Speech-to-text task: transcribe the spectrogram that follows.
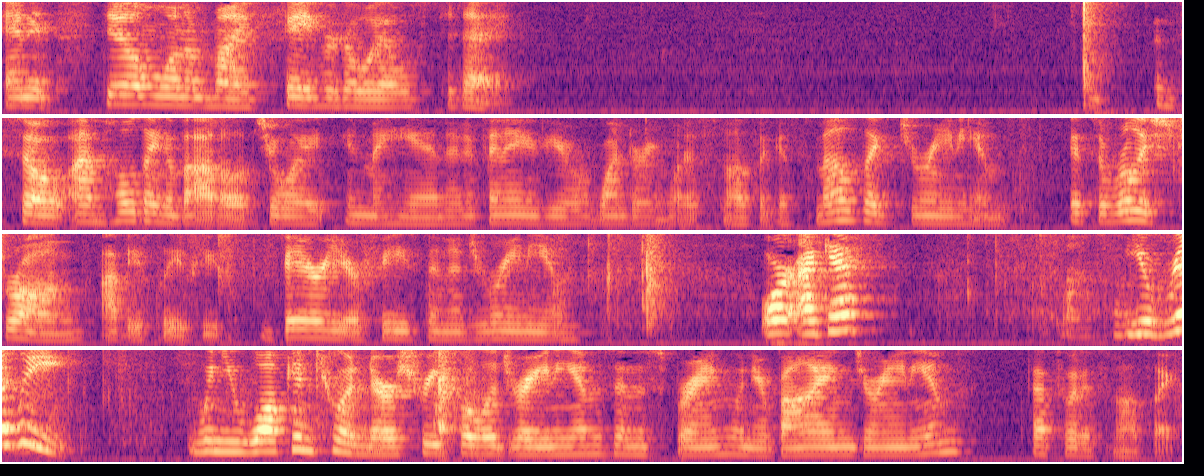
And it's still one of my favorite oils today. And so I'm holding a bottle of Joy in my hand, and if any of you are wondering what it smells like, it smells like geraniums. It's a really strong, obviously, if you bury your face in a geranium. Or I guess you really, when you walk into a nursery full of geraniums in the spring, when you're buying geraniums, that's what it smells like.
